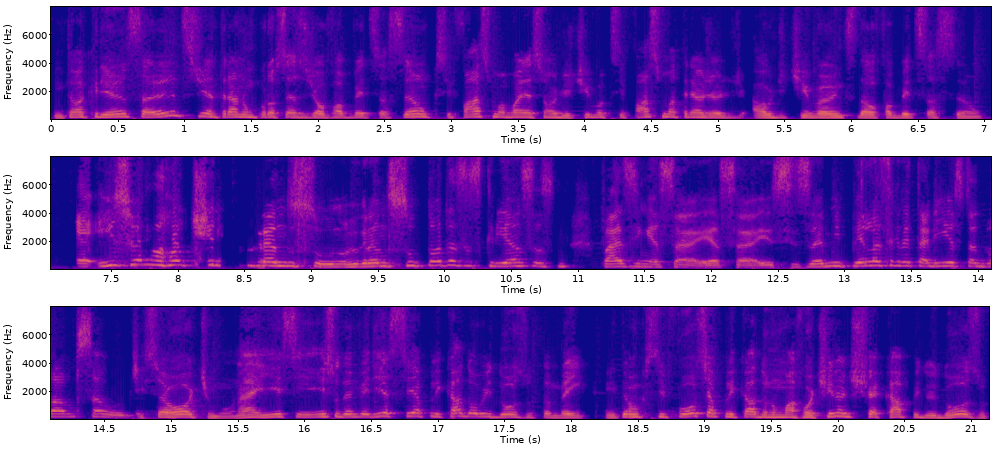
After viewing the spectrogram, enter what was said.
Então, a criança, antes de entrar num processo de alfabetização, que se faça uma avaliação auditiva, que se faça uma triagem auditiva antes da alfabetização. É, isso é uma rotina no Rio Grande do Sul. No Rio Grande do Sul, todas as crianças fazem essa, essa, esse exame pela Secretaria Estadual de Saúde. Isso é ótimo, né? E esse, isso deveria ser aplicado ao idoso também. Então, se fosse aplicado numa rotina de check-up do idoso,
